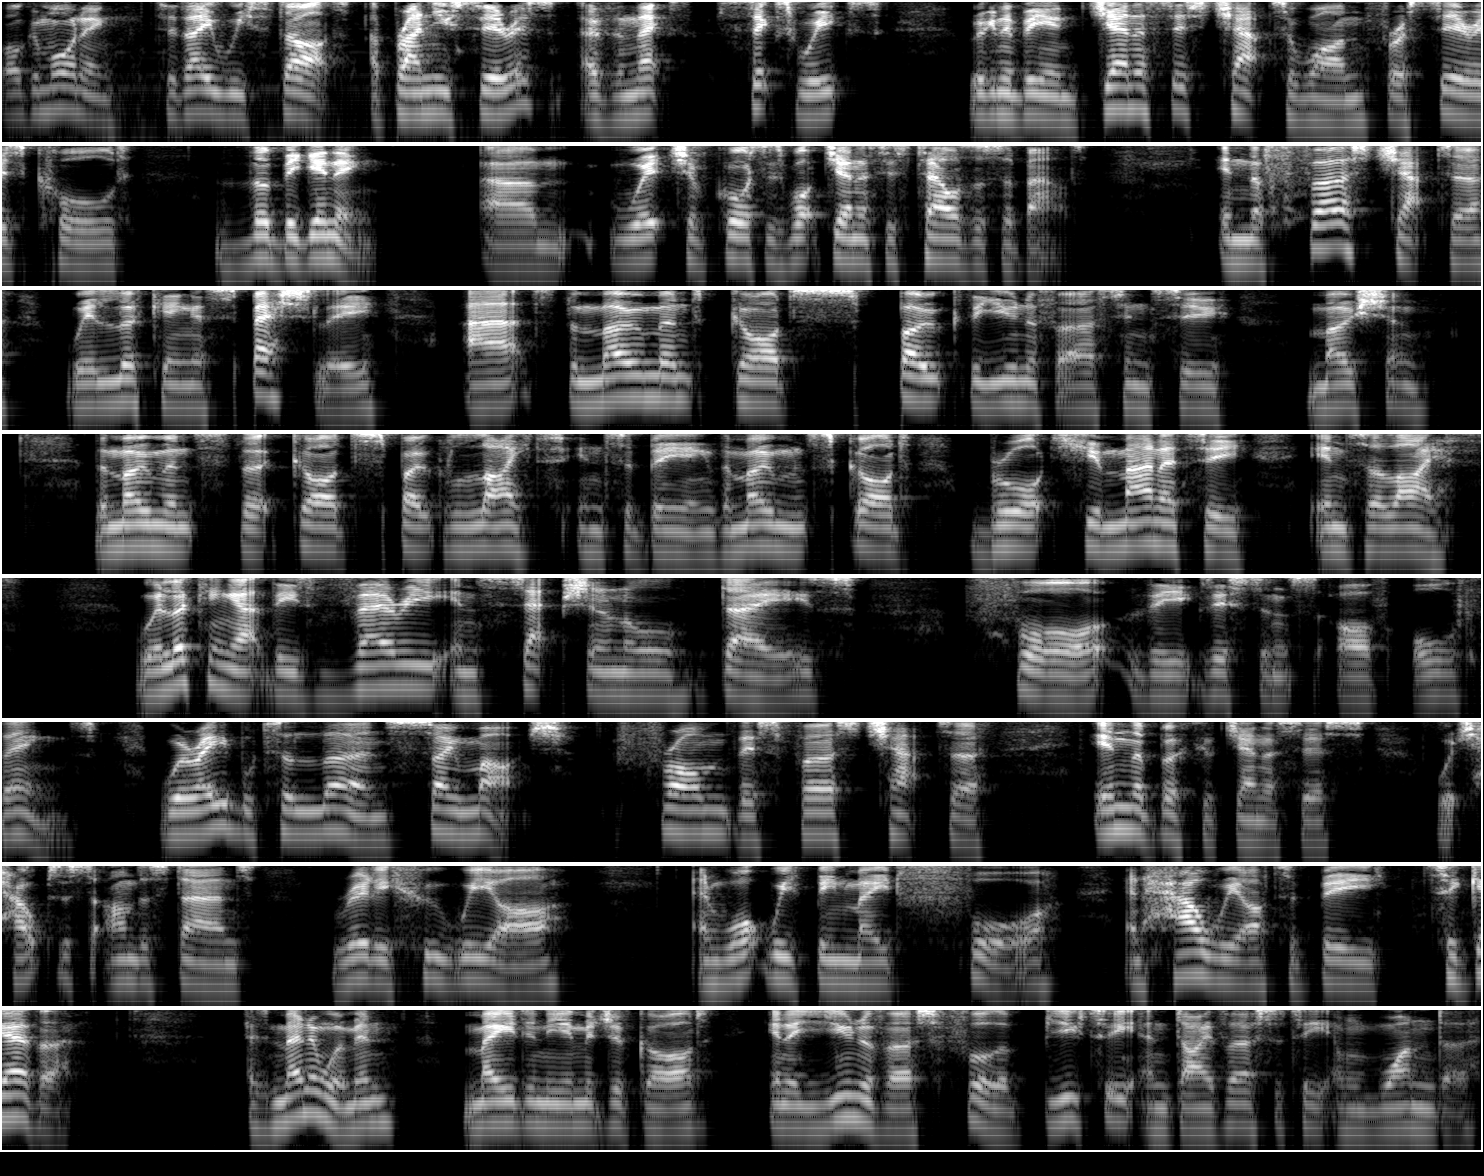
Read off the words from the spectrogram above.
Well, good morning. Today we start a brand new series. Over the next six weeks, we're going to be in Genesis chapter 1 for a series called The Beginning, um, which, of course, is what Genesis tells us about. In the first chapter, we're looking especially at the moment God spoke the universe into motion, the moments that God spoke light into being, the moments God brought humanity into life. We're looking at these very inceptional days for the existence of all things. We're able to learn so much from this first chapter in the book of Genesis, which helps us to understand really who we are and what we've been made for and how we are to be together as men and women made in the image of God in a universe full of beauty and diversity and wonder.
